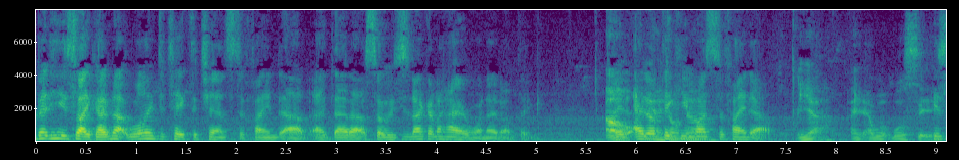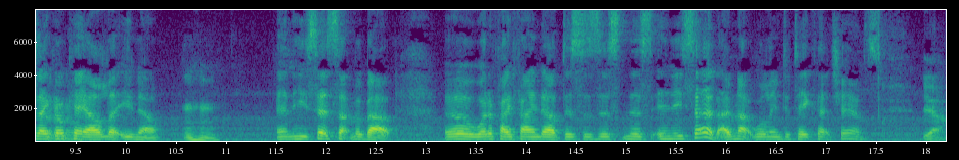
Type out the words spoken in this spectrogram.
but he's like, I'm not willing to take the chance to find out uh, that out. So he's not going to hire one. I don't think. oh, I, I don't yeah, think he know. wants to find out. Yeah, I, I, we'll, we'll see. He's like, okay, I'll let you know. hmm And he says something about, oh, what if I find out this is this and this? And he said, I'm not willing to take that chance. Yeah,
